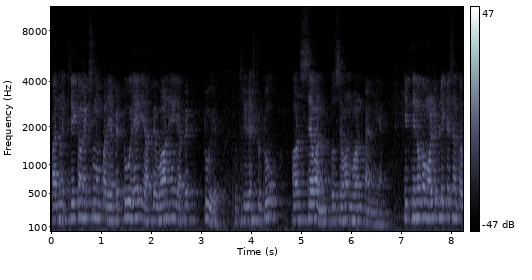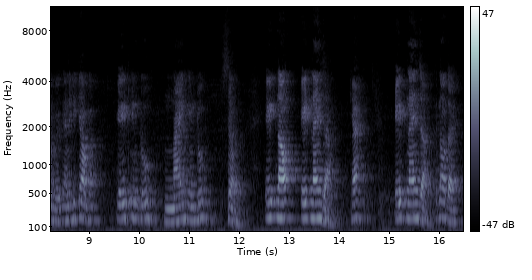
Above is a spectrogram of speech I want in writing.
बाद में थ्री का मैक्सिमम पावर यहाँ पे टू है यहाँ पे वन है यहाँ पे टू है। तो थ्री रेस टू टू और सेवन तो सेवन वन टाइम है। इन तीनों का मल्टीप्लीकेशन करोगे, यानी कि क्या होगा? Eight into nine into seven eight now eight nine जा। क्या? एट नाइन जा। कितना होता है?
